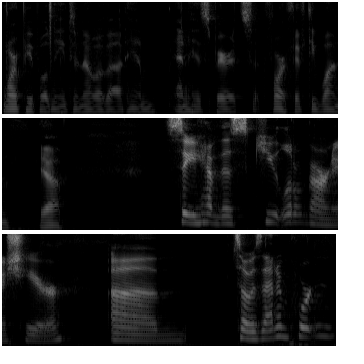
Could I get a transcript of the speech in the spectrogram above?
More people need to know about him and his spirits at 451. Yeah. So you have this cute little garnish here. Um, so is that important?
